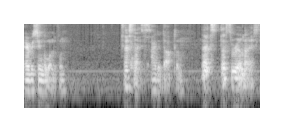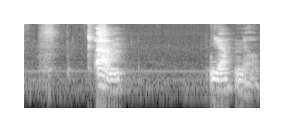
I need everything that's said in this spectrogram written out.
Every single one of them. that's nice. I'd adopt them. That's that's real nice. Um. Yeah, no.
